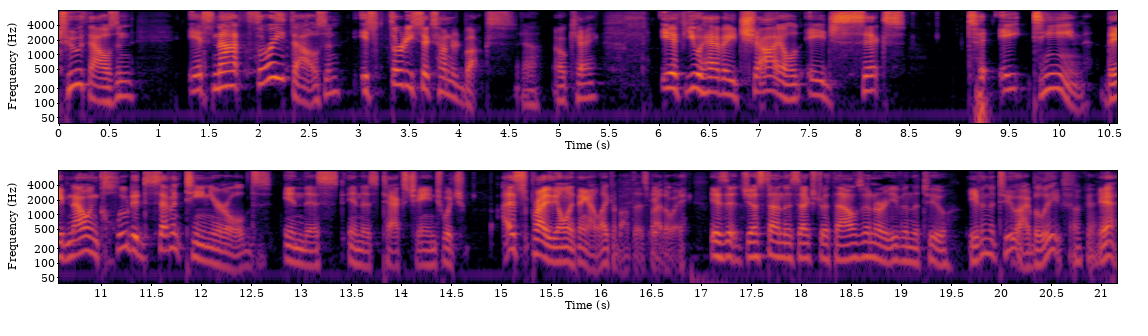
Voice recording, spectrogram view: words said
two thousand, it's not three thousand, it's thirty six hundred bucks. Yeah. Okay. If you have a child age six to 18, they've now included 17 year olds in this in this tax change, which that's probably the only thing I like about this, by the way. Is it just on this extra thousand or even the two? Even the two, I believe. Okay. Yeah,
